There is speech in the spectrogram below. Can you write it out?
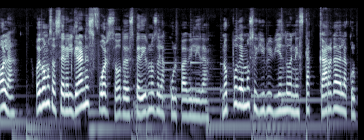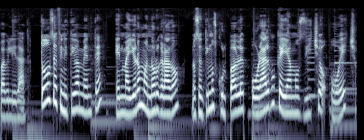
Hola, hoy vamos a hacer el gran esfuerzo de despedirnos de la culpabilidad. No podemos seguir viviendo en esta carga de la culpabilidad. Todos definitivamente, en mayor o menor grado, nos sentimos culpables por algo que hayamos dicho o hecho.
